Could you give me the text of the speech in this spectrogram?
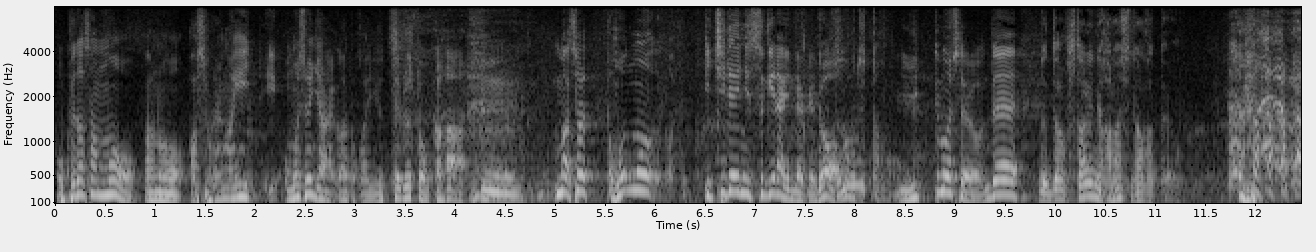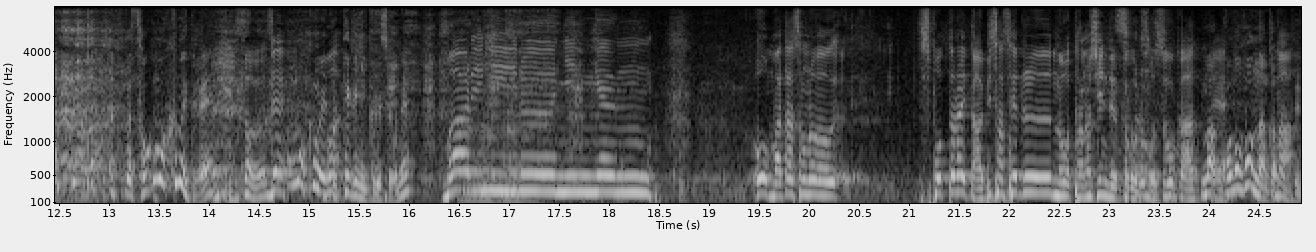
奥田さんもあのあそれがいい面白いんじゃないかとか言ってるとか、まあそれほんの一例に過ぎないんだけど言ってましたよ。ででだ二人に話してなかったよ。そこも含めてね。そう。でそこも含めまてテクニックですよね、周りにいる人間をまたそのスポットライト浴びさせるのを楽しんでるところもすごくあって。まあこの本なんかだまあって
